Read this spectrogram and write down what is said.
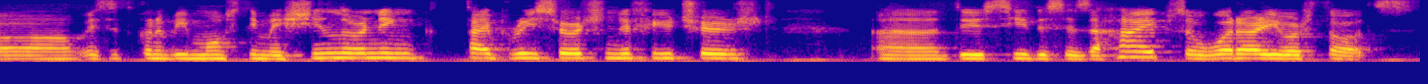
uh, is it going to be mostly machine learning type research in the future? Uh, do you see this as a hype? So what are your thoughts?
